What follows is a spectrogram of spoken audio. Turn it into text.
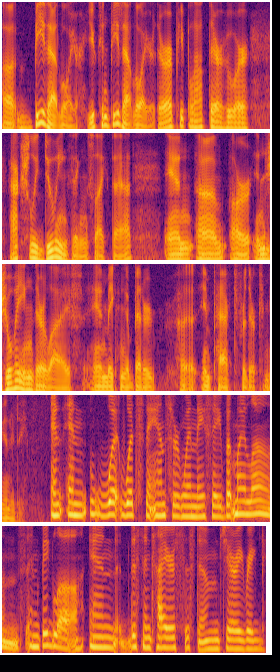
uh, be that lawyer. You can be that lawyer. There are people out there who are actually doing things like that and um, are enjoying their life and making a better uh, impact for their community. And and what what's the answer when they say, "But my loans and big law and this entire system jerry rigged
